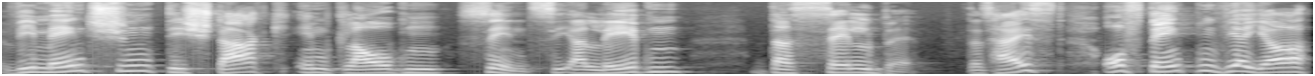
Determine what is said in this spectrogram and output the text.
wie Menschen, die stark im Glauben sind. Sie erleben dasselbe. Das heißt, oft denken wir ja,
